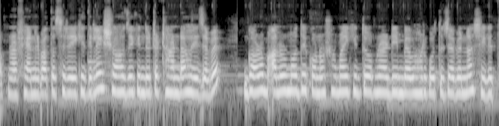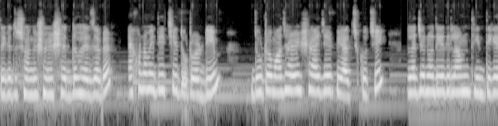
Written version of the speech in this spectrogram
আপনার ফ্যানের বাতাসে রেখে দিলেই সহজে কিন্তু এটা ঠান্ডা হয়ে যাবে। গরম আলুর মধ্যে কোনো সময় কিন্তু আপনারা ডিম ব্যবহার করতে যাবেন না। সেক্ষেত্রে কিন্তু সঙ্গে সঙ্গে সেদ্ধ হয়ে যাবে। এখন আমি দিচ্ছি দুটো ডিম, দুটো মাঝারি সাইজের পেঁয়াজ কুচি এর জন্য দিয়ে দিলাম তিন থেকে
